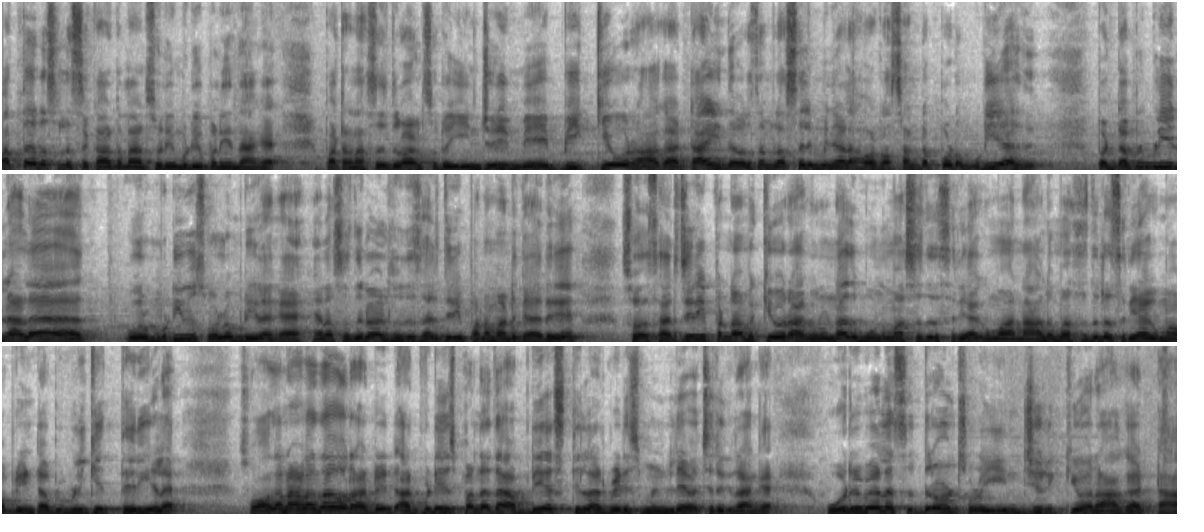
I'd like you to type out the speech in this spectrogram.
மற்ற ரசலர்ஸை காட்டலாம்னு சொல்லி முடிவு பண்ணியிருந்தாங்க. பட் ஆனால் செதுரான்ஸோட இன்ஜுரி மேபி கியூர் ஆகாட்டா இந்த வருஷம் ரசல்மினால அவரெல்லாம் சண்டை போட முடியாது. பட் டபிள்யூபிள்யூனால ஒரு முடிவு சொல்ல முடியலங்க. ஏன்னா செதுரான்ஸ் வந்து சர்ஜரி பண்ண மாட்டேக்காரு. ஸோ சர்ஜரி பண்ணாமல் கியூர் ஆகணும்னா அது மூணு மாதத்தில் சரியாகுமா? நாலு மாதத்தில் சரியாகுமா? அப்படின்னு டபிள்யூபிள்யூக்கே தெரியல. ஸோ அதனால தான் ஒரு அட்வர்ட் அட்வர்டைஸ் பண்ணதை அப்படியே ஸ்டில் அட்வர்டைஸ்மெண்ட்லேயே வச்சுருக்காங்க ஒருவேளை சித்ரோன்ஸோட இன்ஜுரி கியூர் ஆகாட்டா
